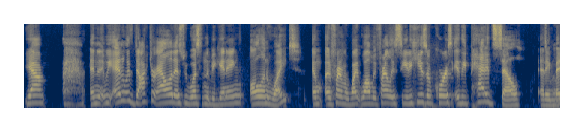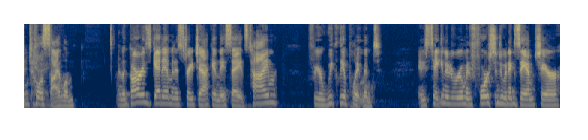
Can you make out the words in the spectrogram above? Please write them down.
Yeah. And we end with Dr. Alan as we was in the beginning, all in white and in front of a white wall. And we finally see it. He is, of course, in the padded cell at a mental Okay. asylum. And the guards get him in his straitjacket and they say, It's time for your weekly appointment. And he's taken into a room and forced into an exam chair.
